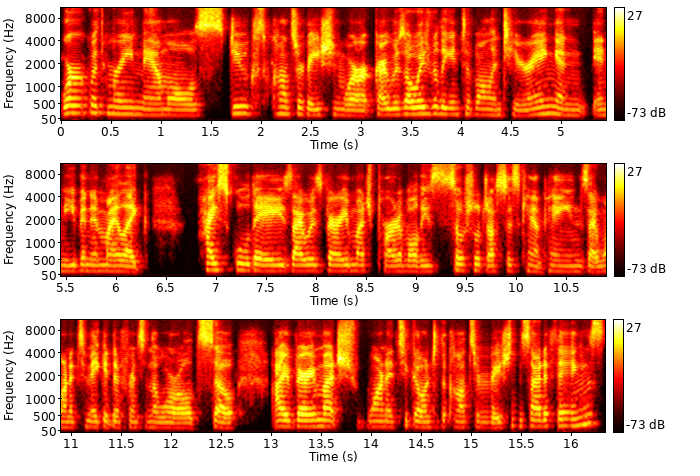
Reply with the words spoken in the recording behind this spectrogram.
work with marine mammals do conservation work i was always really into volunteering and and even in my like high school days i was very much part of all these social justice campaigns i wanted to make a difference in the world so i very much wanted to go into the conservation side of things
